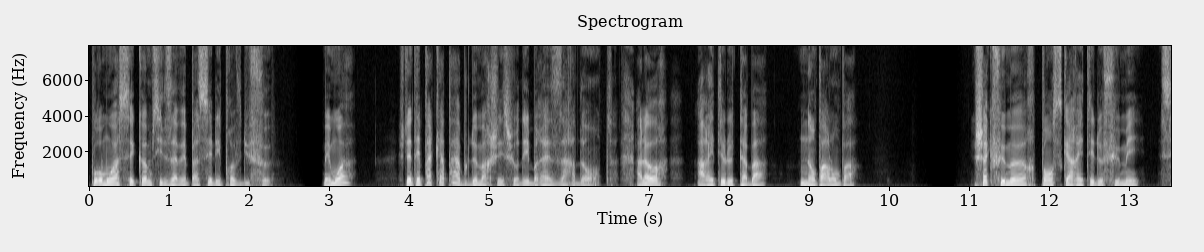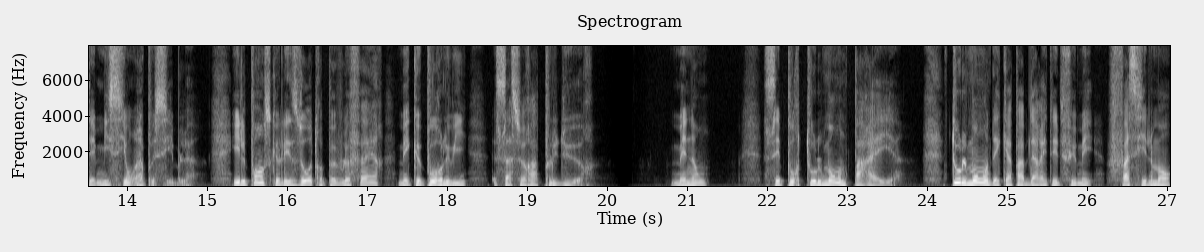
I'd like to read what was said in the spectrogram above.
Pour moi, c'est comme s'ils avaient passé l'épreuve du feu. Mais moi, je n'étais pas capable de marcher sur des braises ardentes. Alors, arrêter le tabac, n'en parlons pas. Chaque fumeur pense qu'arrêter de fumer, c'est mission impossible. Il pense que les autres peuvent le faire, mais que pour lui, ça sera plus dur. Mais non, c'est pour tout le monde pareil. Tout le monde est capable d'arrêter de fumer, facilement,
